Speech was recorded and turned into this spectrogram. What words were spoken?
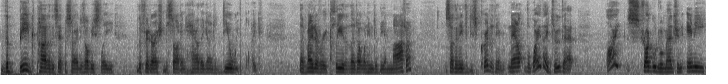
the big part of this episode is obviously the Federation deciding how they're going to deal with Blake. They've made it very clear that they don't want him to be a martyr, so they need to discredit him. Now, the way they do that, I struggle to imagine any,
